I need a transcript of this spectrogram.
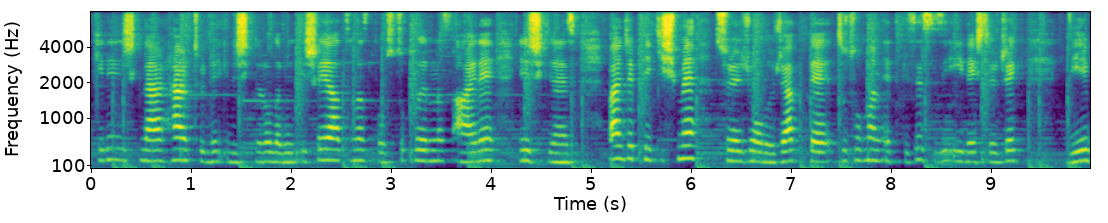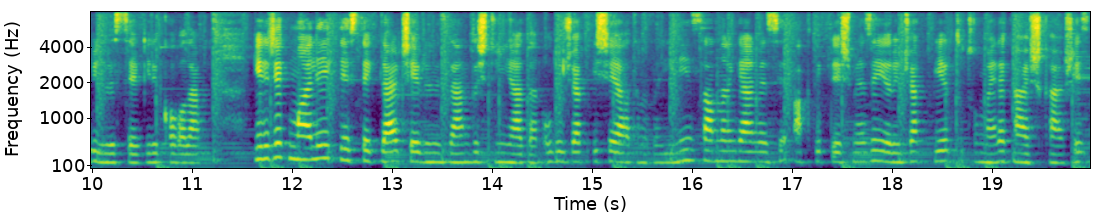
ikili ilişkiler, her türlü ilişkiler olabilir. İş hayatınız, dostluklarınız, aile ilişkileriniz. Bence pekişme süreci olacak ve tutulmanın etkisi sizi iyileştirecek diyebiliriz sevgili kovalar. Gelecek mali destekler çevrenizden, dış dünyadan olacak. İş hayatınıza yeni insanların gelmesi, aktifleşmenize yarayacak bir tutulmayla karşı karşıyayız.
